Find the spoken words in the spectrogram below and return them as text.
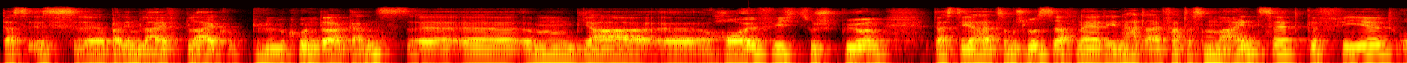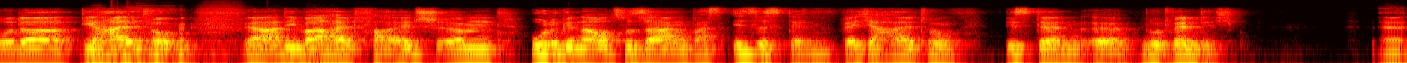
das ist äh, bei dem Live-Blühkunder ganz äh, ähm, ja, äh, häufig zu spüren, dass der halt zum Schluss sagt, naja, denen hat einfach das Mindset gefehlt oder die Haltung. Ja, die war ja. halt falsch, ähm, ohne genau zu sagen, was ist es denn? Welche Haltung ist denn äh, notwendig? Äh,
